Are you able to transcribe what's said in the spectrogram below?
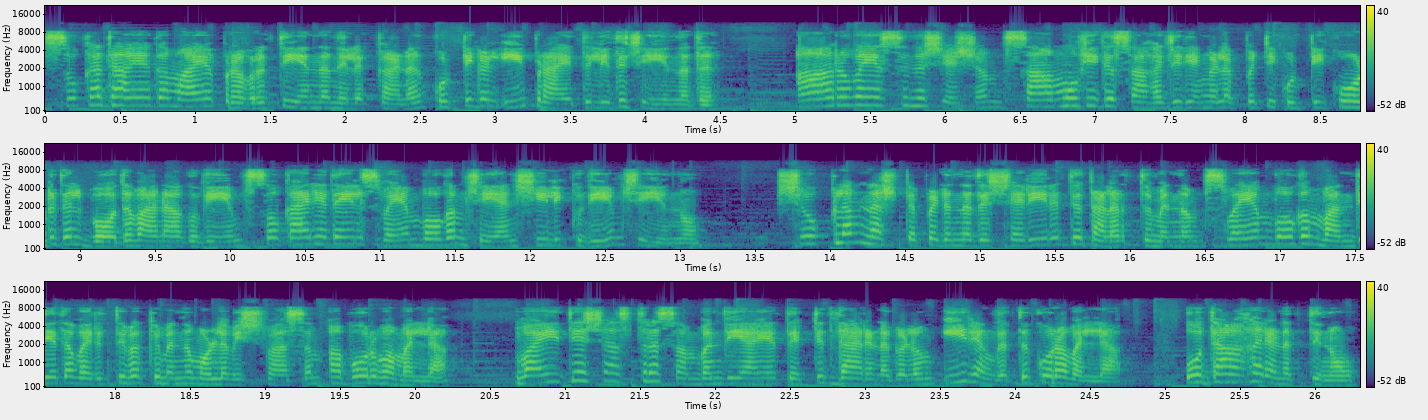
സുഖദായകമായ പ്രവൃത്തി എന്ന നിലക്കാണ് കുട്ടികൾ ഈ പ്രായത്തിൽ ഇത് ചെയ്യുന്നത്. ആറു വയസ്സിനു ശേഷം സാമൂഹിക സാഹചര്യങ്ങളെപ്പറ്റി കുട്ടി കൂടുതൽ ബോധവാനാകുകയും സ്വകാര്യതയിൽ സ്വയംഭോഗം ചെയ്യാൻ ശീലിക്കുകയും ചെയ്യുന്നു. ശുക്ലം നഷ്ടപ്പെടുന്നത് ശരീരത്തെ തളർത്തുമെന്നും സ്വയംഭോഗം വന്ധ്യത വരുത്തിവെക്കുമെന്നുമുള്ള വിശ്വാസം അപൂർവമല്ല. വൈദ്യശാസ്ത്ര സംബന്ധിയായ തെറ്റിദ്ധാരണകളും ഈ രംഗത്ത് കുറവല്ല. ഉദാഹരണത്തിനു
